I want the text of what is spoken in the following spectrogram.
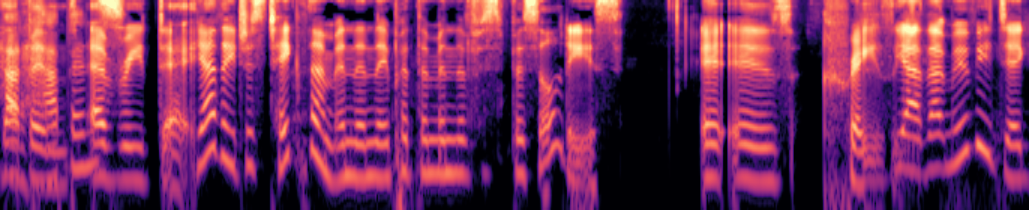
That happens, happens? every day. Yeah, they just take them and then they put them in the f- facilities. It is crazy. Yeah, that movie did.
